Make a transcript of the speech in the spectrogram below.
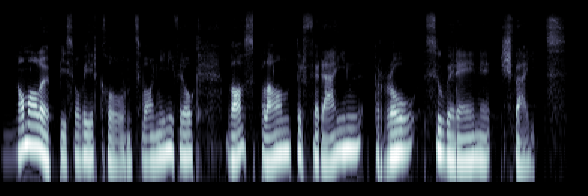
nochmal etwas, das wird kommen. Und zwar meine Frage, was plant der Verein pro souveräne Schweiz?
